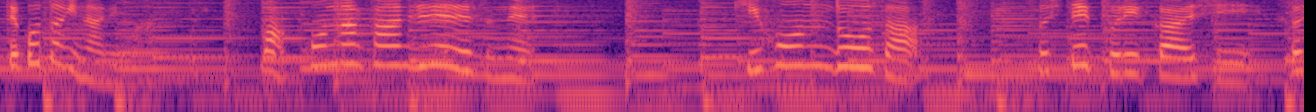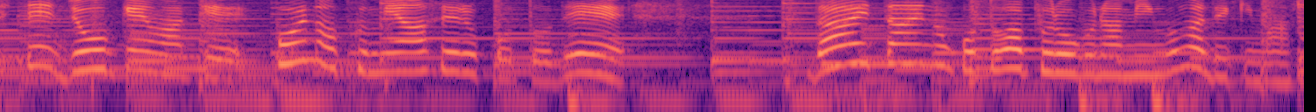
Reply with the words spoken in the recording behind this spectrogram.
ってことになります。まあ、こんな感じでですね基本動作そして繰り返しそして条件分けこういうのを組み合わせることで大体のことはプログラミングができます。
